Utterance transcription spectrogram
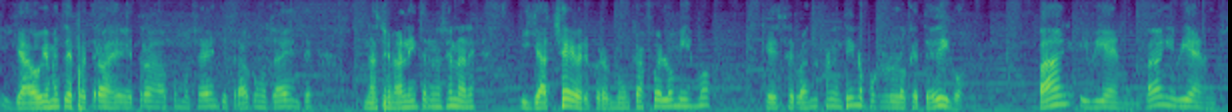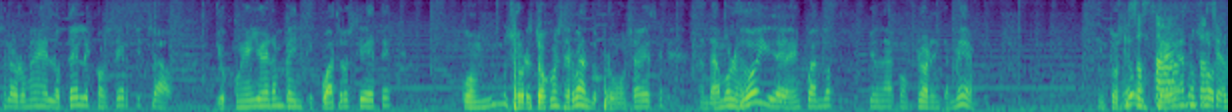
y ya obviamente después trabajé, he trabajado con mucha gente y trabajo con mucha gente, nacionales e internacionales, y ya chévere, pero nunca fue lo mismo que Servando y Florentino, porque lo que te digo, van y vienen, van y vienen. Entonces la broma es el hotel, el concierto y chao. Yo con ellos eran 24-7, con, sobre todo conservando, pero muchas veces andábamos los dos y de vez en cuando yo andaba con Floren también. Entonces ustedes a, nosotros,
